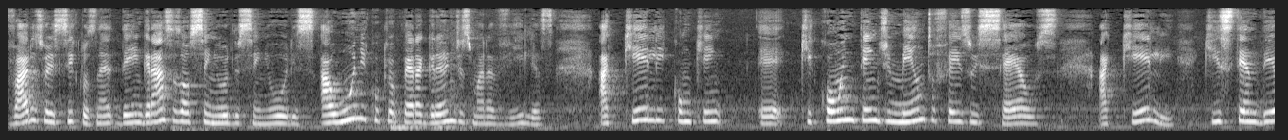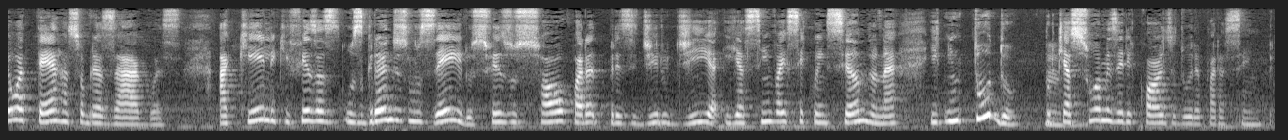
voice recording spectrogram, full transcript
vários versículos, né? Deem graças ao Senhor dos Senhores, ao único que opera grandes maravilhas, aquele com quem é, que com entendimento fez os céus, aquele que estendeu a terra sobre as águas, aquele que fez as, os grandes luzeiros, fez o sol para presidir o dia e assim vai sequenciando, né? E em tudo, porque uhum. a sua misericórdia dura para sempre.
